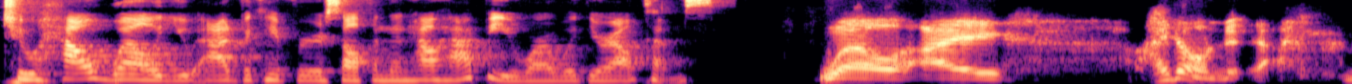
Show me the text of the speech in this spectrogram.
to how well you advocate for yourself and then how happy you are with your outcomes? Well, I I don't, I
